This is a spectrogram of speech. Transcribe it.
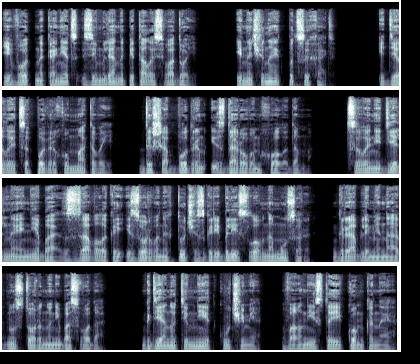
И вот, наконец, земля напиталась водой и начинает подсыхать, и делается поверху матовой, дыша бодрым и здоровым холодом. Целонедельное небо с заволокой изорванных туч сгребли, словно мусор, граблями на одну сторону небосвода, где оно темнеет кучами, волнистое и комканное,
